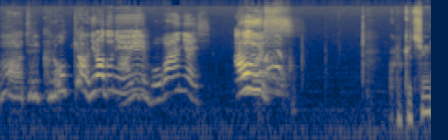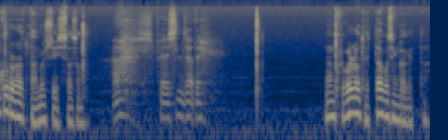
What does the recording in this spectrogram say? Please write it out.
아, 둘이 그렇게 아니라더니. 아니긴 뭐가 아니야, 씨. 아우 씨. 그렇게 친구로라도 남을 수 있어서 아, 배신자들. 난 그걸로 됐다고 생각했다.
